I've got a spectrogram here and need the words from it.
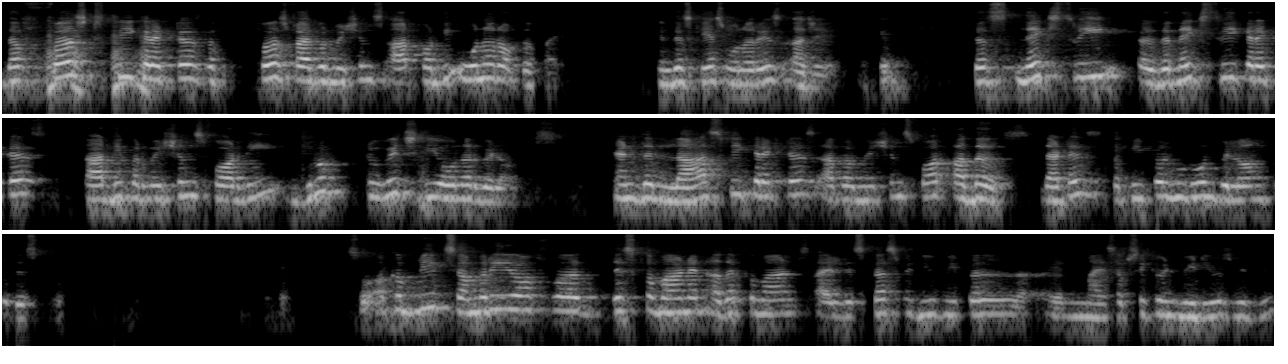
The first three characters, the first file permissions are for the owner of the file. In this case, owner is Ajay. Okay, the next three, uh, the next three characters are the permissions for the group to which the owner belongs. And the last three characters are permissions for others. That is the people who don't belong to this group. So a complete summary of uh, this command and other commands I'll discuss with you people in my subsequent videos with you.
